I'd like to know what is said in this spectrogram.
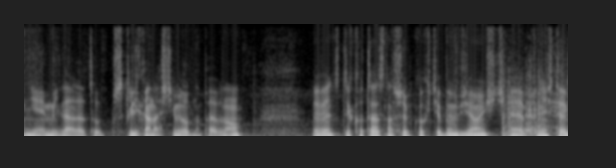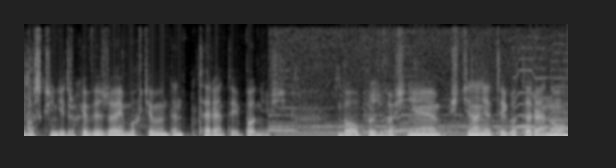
Nie wiem ale to z kilkanaście minut na pewno. E, Więc tylko teraz na szybko chciałbym wziąć, e, przenieść to jakby skrzynki trochę wyżej, bo chciałbym ten teren tutaj podnieść. Bo oprócz właśnie ścinania tego terenu,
